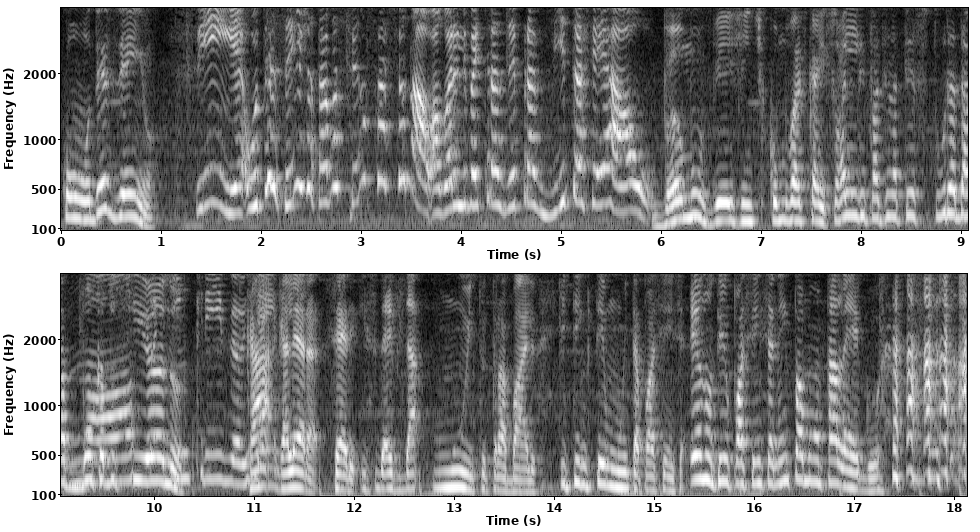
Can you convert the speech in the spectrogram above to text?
com o desenho. Sim, é- o desenho já tava sensacional. Agora ele vai trazer pra vida real. Vamos ver, gente, como vai ficar isso. Olha ele fazendo a textura da boca do Nossa, ciano. que incrível, Ca- gente. Galera, sério, isso deve dar muito trabalho e tem que ter muita paciência. Eu não tenho paciência nem pra montar Lego.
